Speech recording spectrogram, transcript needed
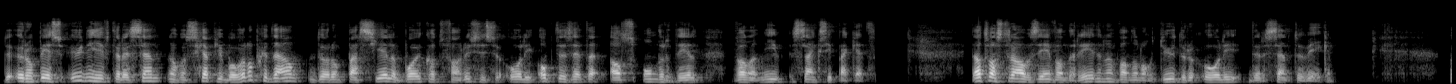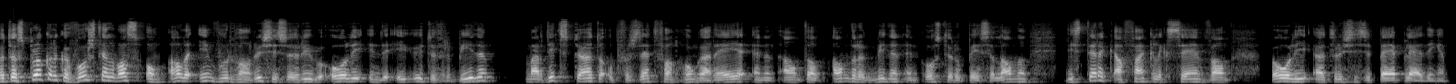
De Europese Unie heeft recent nog een schepje bovenop gedaan door een partiële boycott van Russische olie op te zetten als onderdeel van een nieuw sanctiepakket. Dat was trouwens een van de redenen van de nog duurdere olie de recente weken. Het oorspronkelijke voorstel was om alle invoer van Russische ruwe olie in de EU te verbieden, maar dit stuitte op verzet van Hongarije en een aantal andere Midden- en Oost-Europese landen die sterk afhankelijk zijn van olie uit Russische pijpleidingen.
